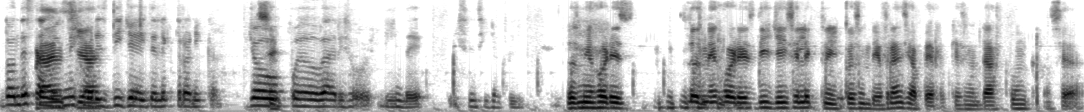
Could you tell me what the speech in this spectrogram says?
donde están los Francia. mejores DJs de electrónica. Yo Sí. puedo dar eso linda y sencillamente. Los mejores, los mejores DJs electrónicos son de Francia, perro, que son Daft Punk, o sea,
